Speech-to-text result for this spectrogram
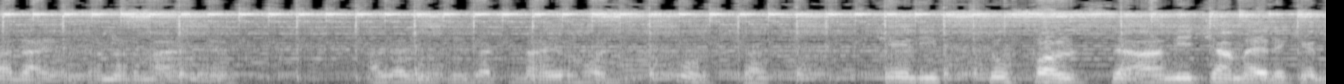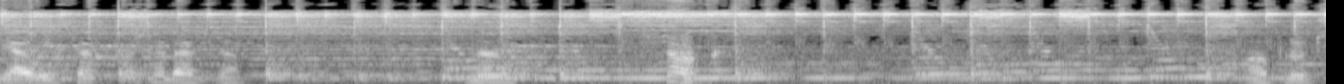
Spadają, to normalne. Ale ludzie zaczynają chodzić w kurtkach. Chcieli tu w Polsce, a mieć Amerykę, Białystok, proszę bardzo. No, szok. Oprócz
